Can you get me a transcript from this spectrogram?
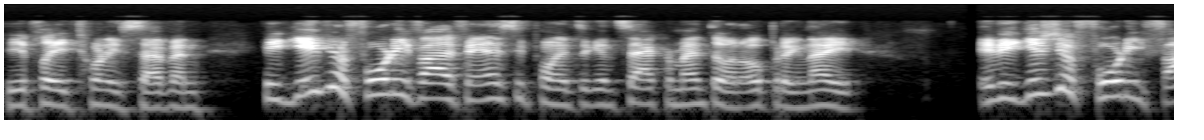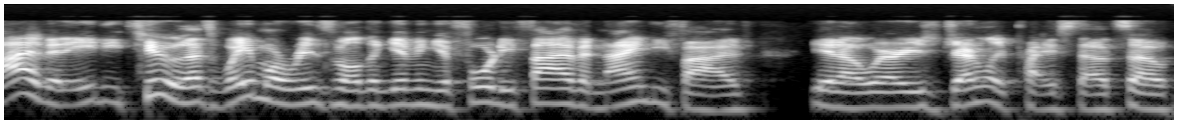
He played 27. He gave you 45 fantasy points against Sacramento on opening night if he gives you 45 at 82, that's way more reasonable than giving you 45 at 95, you know, where he's generally priced out. So,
